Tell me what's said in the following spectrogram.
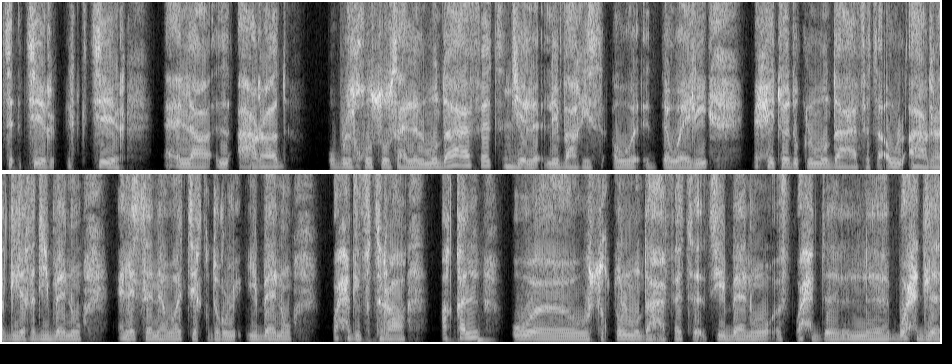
تأثير كثير على الأعراض وبالخصوص على المضاعفات ديال لي فاريس أو الدوالي بحيث هذوك المضاعفات أو الأعراض اللي غادي يبانوا على سنوات يقدروا يبانوا واحد الفترة أقل وسورتو المضاعفات تيبانوا في واحد بواحد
